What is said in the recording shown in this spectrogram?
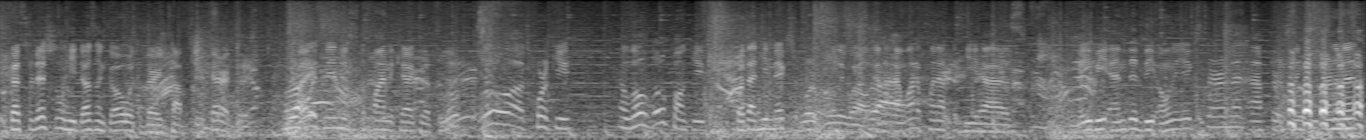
because traditionally he doesn't go with the very top tier characters. He Right. always manages to find a character that's a little, little uh, quirky, a little, little funky, but that he makes work really well. And I want to point out that he has maybe ended the Oni experiment after a single tournament,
